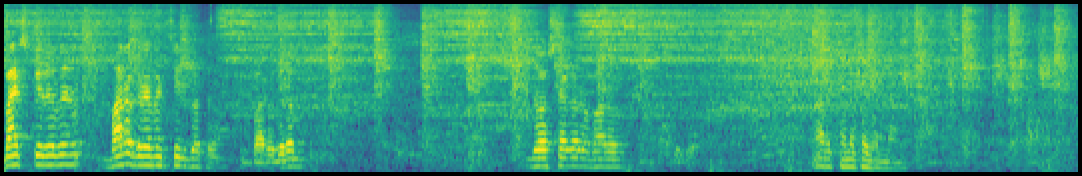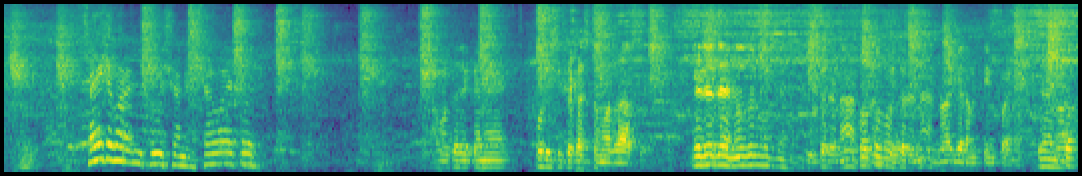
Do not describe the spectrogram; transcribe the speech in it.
বাইশ গ্রামের বারো গ্রামের চেন কত? বারো গ্রাম। দশ এগারো বারো। আর কেন খেলেন না চাইতে পারেন সমস্যা নেই। সবাই তো আমাদের এখানে পরিচিত কাস্টমাররা আছে। এটা দেয় নতুন মধ্যে। ভিতরে না? কত? ভিতরে না? নয় গ্রাম তিন পয়েন্ট। কত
